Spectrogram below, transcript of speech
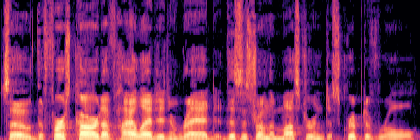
So the first card I've highlighted in red, this is from the muster and descriptive roll,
